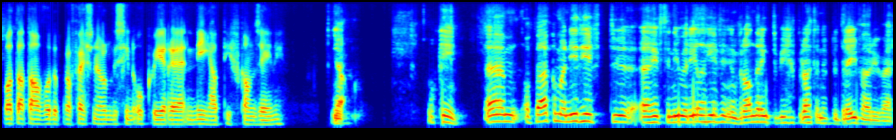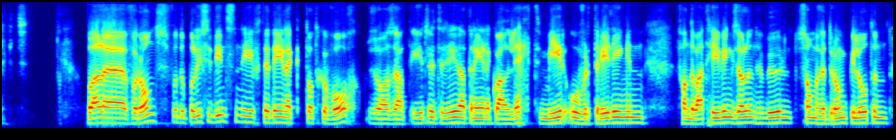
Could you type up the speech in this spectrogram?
Wat dat dan voor de professional misschien ook weer uh, negatief kan zijn. Hè. Ja, oké. Um, op welke manier heeft, u, uh, heeft de nieuwe regelgeving een verandering teweeggebracht in het bedrijf waar u werkt? Wel, uh, voor ons, voor de politiediensten, heeft het eigenlijk tot gevolg, zoals dat eerder zei, dat er eigenlijk wel licht meer overtredingen van de wetgeving zullen gebeuren. Sommige dronepiloten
